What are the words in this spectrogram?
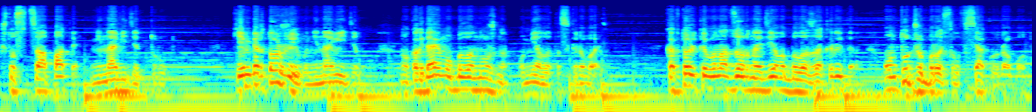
что социопаты ненавидят труд. Кемпер тоже его ненавидел, но когда ему было нужно, умел это скрывать. Как только его надзорное дело было закрыто, он тут же бросил всякую работу.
